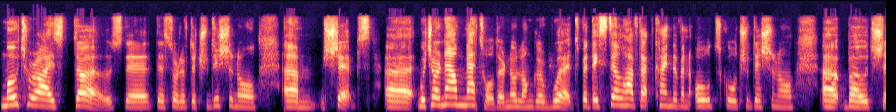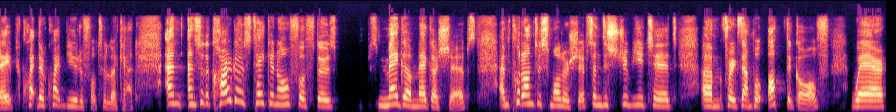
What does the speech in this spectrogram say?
motorized dhows the the sort of the traditional um, ships uh, which are now metal they're no longer wood but they still have that kind of an old school traditional uh, boat shape. Quite they're quite beautiful to look at. And and so the cargo is taken off of those mega mega ships and put onto smaller ships and distributed um, for example up the gulf where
